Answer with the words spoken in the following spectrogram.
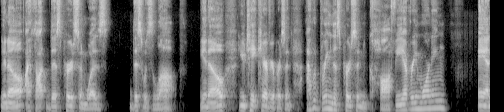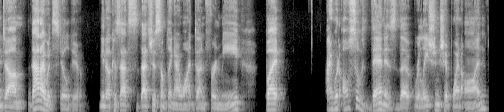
You know, I thought this person was this was love. You know, you take care of your person. I would bring this person coffee every morning, and um, that I would still do. You know, because that's that's just something I want done for me. But I would also then, as the relationship went on,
